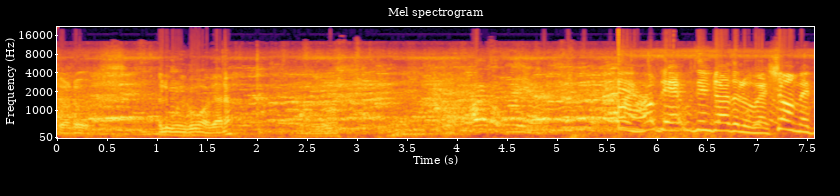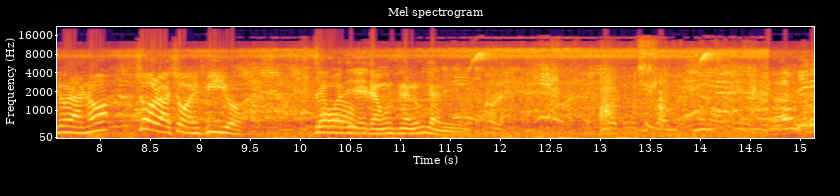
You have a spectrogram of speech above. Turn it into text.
ကျွန်တော်တို့အလူငွေပုံပါဗျာနော်ဟုတ်တယ်ဦးစင်းပြောသလိုပဲရှော့မယ်ပြောတာနော်ရှော့တာရှော့ရင်ပြီးရော လောပါသေးတယ်တောင်နှလုံးကြံနေတယ်ကဲဒီက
